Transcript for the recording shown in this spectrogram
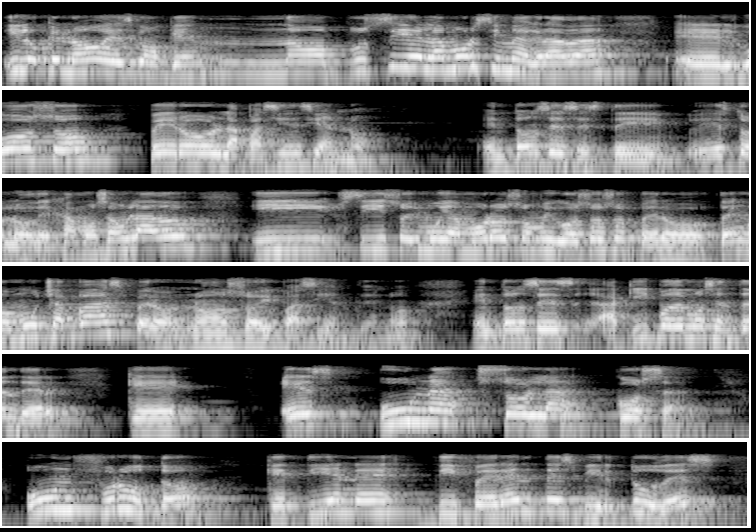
y lo que no es como que, mm, no, pues sí, el amor sí me agrada, el gozo, pero la paciencia no. Entonces, este, esto lo dejamos a un lado y sí soy muy amoroso, muy gozoso, pero tengo mucha paz, pero no soy paciente, ¿no? Entonces, aquí podemos entender que es una sola cosa, un fruto que tiene diferentes virtudes,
